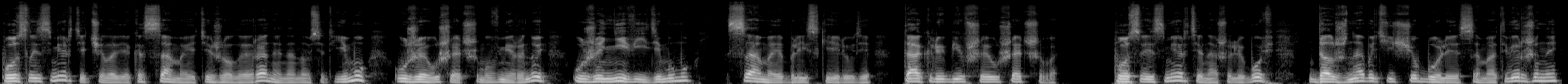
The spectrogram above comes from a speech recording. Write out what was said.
После смерти человека самые тяжелые раны наносят ему, уже ушедшему в мир иной, уже невидимому, самые близкие люди, так любившие ушедшего. После смерти наша любовь должна быть еще более самоотверженной,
